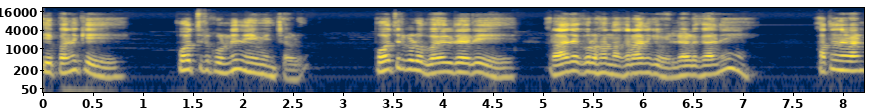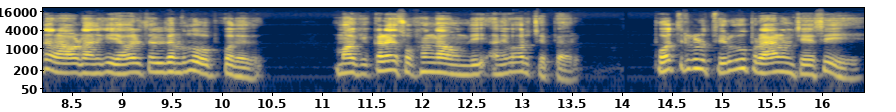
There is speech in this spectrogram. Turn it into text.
ఈ పనికి పోత్రికుడిని నియమించాడు. పోత్రికుడు బయలుదేరి రాజగృహ నగరానికి వెళ్ళాడు కానీ అతని వెంట రావడానికి ఎవరి తల్లిదండ్రులు ఒప్పుకోలేదు. మాకు ఇక్కడే సుఖంగా ఉంది అని వారు చెప్పారు. పోత్రికుడు తిరుగు ప్రయాణం చేసి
